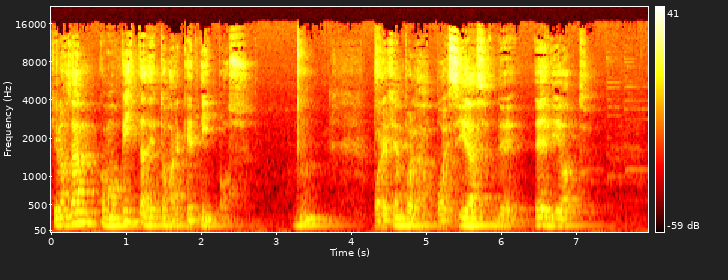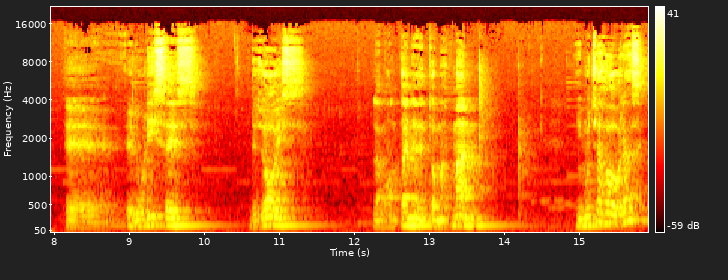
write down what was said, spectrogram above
que nos dan como pistas de estos arquetipos. Por ejemplo, las poesías de Eliot, eh, el Ulises de Joyce, La montaña de Thomas Mann, y muchas obras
